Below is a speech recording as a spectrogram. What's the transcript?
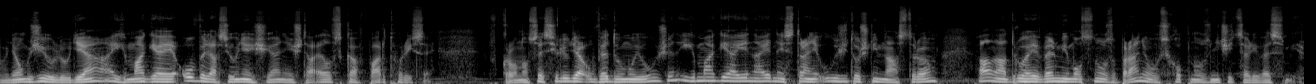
V ňom žijú ľudia a ich magia je oveľa silnejšia než tá elfská v Parthorise. V Kronose si ľudia uvedomujú, že ich magia je na jednej strane užitočným nástrojom, ale na druhej veľmi mocnou zbraňou schopnou zničiť celý vesmír.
